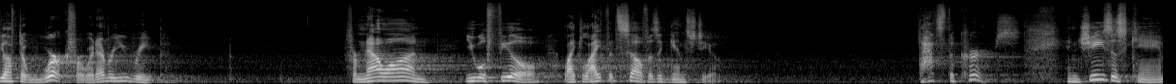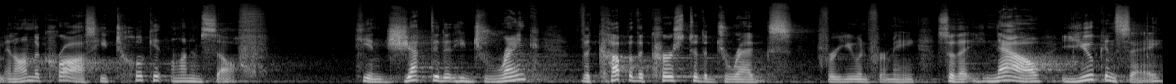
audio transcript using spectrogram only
You'll have to work for whatever you reap. From now on, you will feel like life itself is against you. That's the curse. And Jesus came, and on the cross, he took it on himself. He injected it, he drank the cup of the curse to the dregs for you and for me, so that now you can say,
